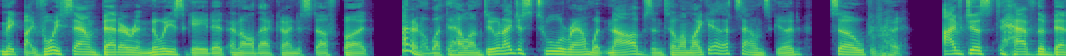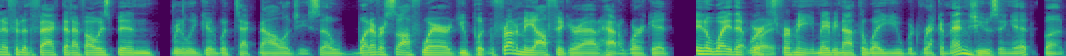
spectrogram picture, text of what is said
make my voice sound better and noise gate it and all that kind of stuff. But I don't know what the hell I'm doing. I just tool around with knobs until I'm like, yeah, that sounds good. So Right. I've just have the benefit of the fact that I've always been really good with technology. So whatever software you put in front of me, I'll figure out how to work it in a way that works Right. for me. Maybe not the way you would recommend using it, but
